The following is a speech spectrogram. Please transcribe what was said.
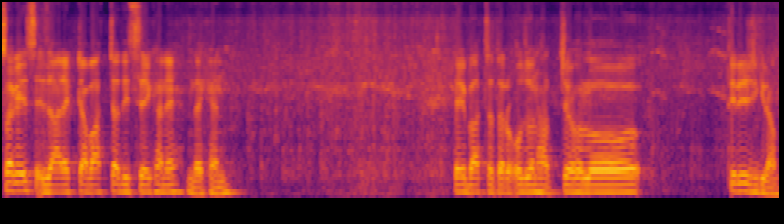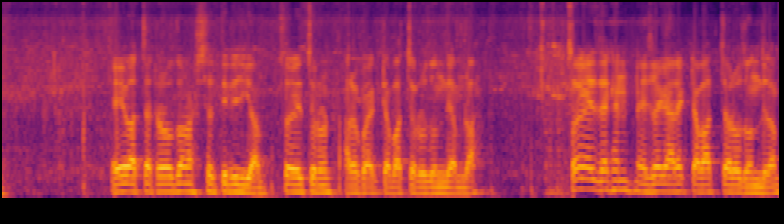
সো গাইস এই যে আরেকটা বাচ্চা দিচ্ছে এখানে, দেখেন। এই বাচ্চাটার ওজন হচ্ছে হলো তিরিশ গ্রাম। এই বাচ্চাটার ওজন আসছে তিরিশ গ্রাম। সো এই চলুন আরও কয়েকটা বাচ্চার ওজন দিই আমরা। সো গাইজ দেখেন, এই জায়গায় আরেকটা বাচ্চার ওজন দিলাম।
